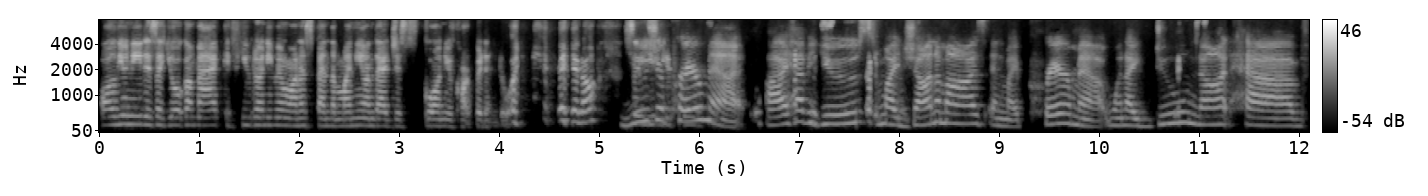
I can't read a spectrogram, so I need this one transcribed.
all you need is a yoga mat. If you don't even want to spend the money on that, just go on your carpet and do it. you know, so use you, your prayer mat. I have used my Janamaz and my prayer mat when I do not have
